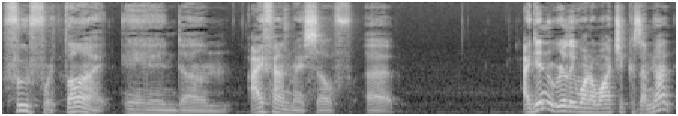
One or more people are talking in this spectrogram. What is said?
food for thought. And um, I found myself. Uh, I didn't really want to watch it because I'm not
